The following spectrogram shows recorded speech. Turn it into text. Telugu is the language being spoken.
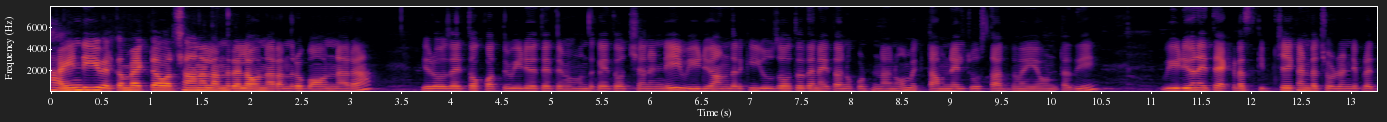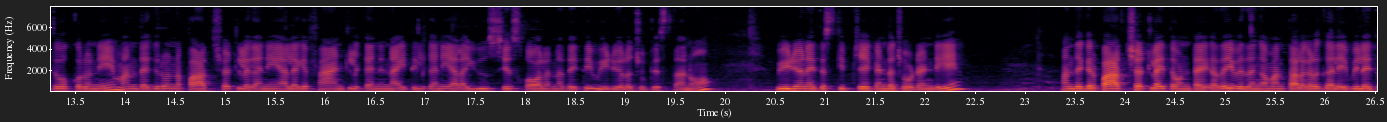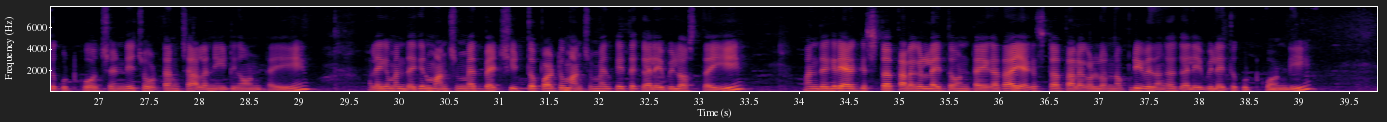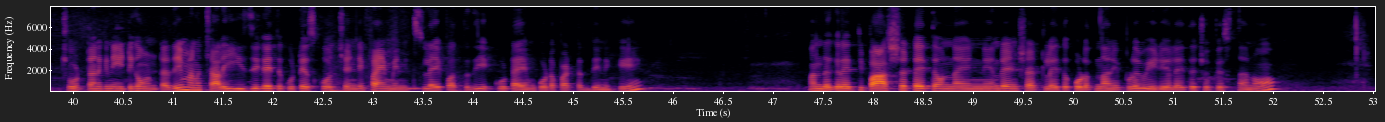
హాయ్ అండి welcome back to our channel. అందరూ ఎలా ఉన్నారు? అందరూ బాగున్నారా? ఈరోజు అయితే కొత్త వీడియో అయితే మేము ముందుకైతే వచ్చానండి. ఈ వీడియో అందరికీ యూజ్ అవుతుందని అయితే అనుకుంటున్నాను. మీకు టమ్నైల్ చూస్తే అర్థమయ్యే ఉంటుంది. వీడియోని అయితే ఎక్కడ స్కిప్ చేయకుండా చూడండి ప్రతి ఒక్కరుని. మన దగ్గర ఉన్న పాత షర్ట్లు కానీ అలాగే ప్యాంట్లు కానీ నైటీలు కానీ ఎలా యూజ్ చేసుకోవాలన్నది అయితే వీడియోలో చూపిస్తాను. వీడియోని అయితే స్కిప్ చేయకుండా చూడండి. మన దగ్గర పాత షర్ట్లు అయితే ఉంటాయి కదా ఈ విధంగా మన తలగడ గలేబీలు అయితే కుట్టుకోవచ్చండి. చూడటానికి చాలా నీట్గా ఉంటాయి. అలాగే మన దగ్గర మంచం మీద బెడ్షీట్తో పాటు మంచం మీదకి అయితే గలేబీలు వస్తాయి. మన దగ్గర ఎగస్ట్రా తలగళ్ళు అయితే ఉంటాయి కదా ఎగస్ట్రా తలగళ్ళు ఉన్నప్పుడు ఈ విధంగా గలేబీలు అయితే కుట్టుకోండి. చూడటానికి నీట్గా ఉంటుంది. మనకు చాలా ఈజీగా అయితే కుట్టేసుకోవచ్చండి. ఫైవ్ మినిట్స్లో అయిపోతుంది. ఎక్కువ టైం కూడా పట్టదు దీనికి. మన దగ్గర అయితే పాస్ షర్ట్ అయితే ఉన్నాయండి. నేను రెండు షర్ట్లు అయితే కుడుతున్నాను ఇప్పుడు. వీడియోలో అయితే చూపిస్తాను.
